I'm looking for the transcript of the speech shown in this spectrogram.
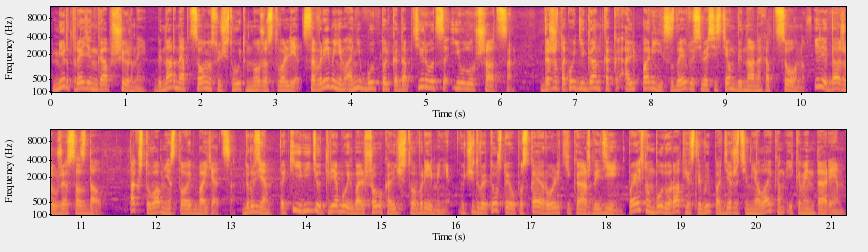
Мир трейдинга обширный, бинарные опционы существуют множество лет. Со временем они будут только адаптироваться и улучшаться. Даже такой гигант, как Альпари, создает у себя систему бинарных опционов, или даже уже создал. Так что вам не стоит бояться. Друзья, такие видео требуют большого количества времени, учитывая то, что я выпускаю ролики каждый день. Поэтому буду рад, если вы поддержите меня лайком и комментарием.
